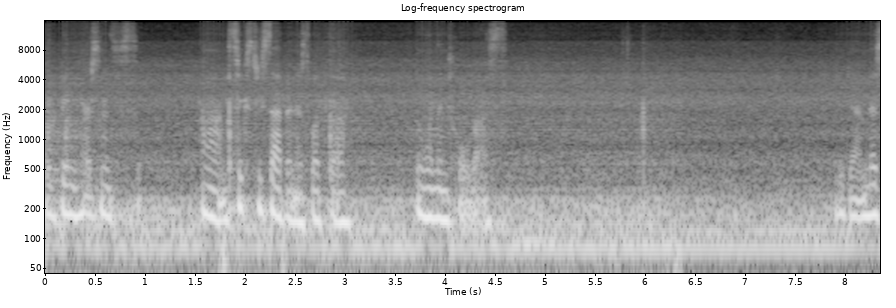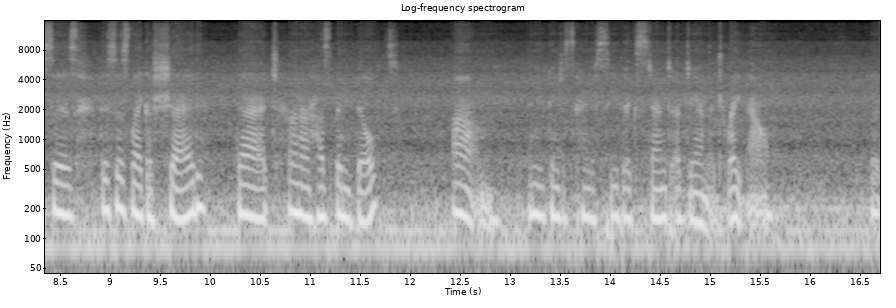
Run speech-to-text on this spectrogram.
They've been here since um, 67 is what the, the women told us. Again, this is this is like a shed that her and her husband built. Um, and you can just kind of see the extent of damage right now. But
